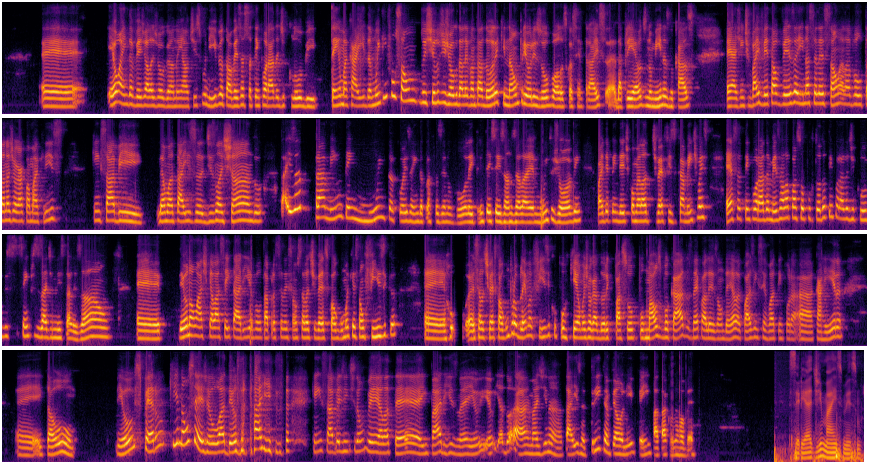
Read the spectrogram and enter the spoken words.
é, eu ainda vejo ela jogando em altíssimo nível. Talvez essa temporada de clube tenha uma caída muito em função do estilo de jogo da levantadora, que não priorizou bolas com as centrais, é, da Prieldes, no Minas, no caso. É, a gente vai ver, talvez, aí na seleção, ela voltando a jogar com a Macris, quem sabe né, uma Thaís deslanchando, Thaisa, para mim, tem muita coisa ainda para fazer no vôlei. 36 anos, ela é muito jovem. Vai depender de como ela estiver fisicamente, mas essa temporada mesmo, ela passou por toda a temporada de clubes sem precisar administrar lesão. É, eu não acho que ela aceitaria voltar para a seleção se ela tivesse com alguma questão física, é, é, se ela tivesse com algum problema físico, porque é uma jogadora que passou por maus bocados, né, com a lesão dela, quase encerrou a, temporada, a carreira. É, então, eu espero que não seja o adeus da Thaís. Quem sabe a gente não vê ela até em Paris, né? Eu, eu ia adorar. Imagina, Thaís é tricampeã olímpica e empatar com o Zé Roberto. Seria demais mesmo.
